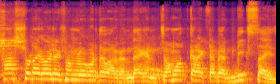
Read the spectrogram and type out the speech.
সাতশো টাকা হলে সংগ্রহ করতে পারবেন। দেখেন চমৎকার একটা পেয়ার বিগ সাইজ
